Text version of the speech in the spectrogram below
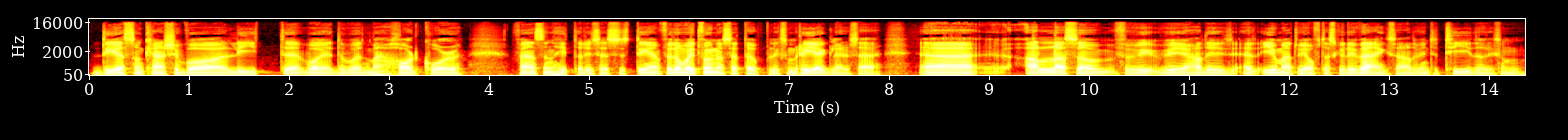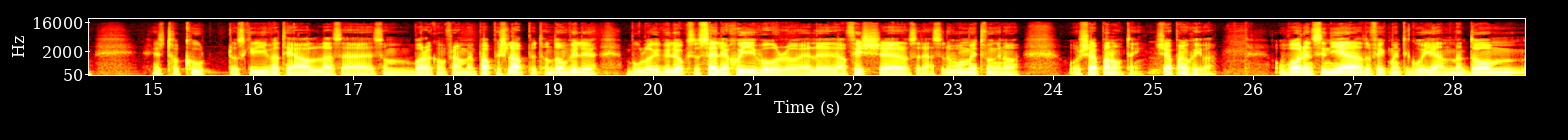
det som kanske var lite, var, det var de här hardcore fansen hittade så system, för de var ju tvungna att sätta upp liksom regler. Så eh, alla som, för vi, vi, hade, i och med att vi ofta skulle iväg så hade vi inte tid att liksom, ta kort och skriva till alla så här, som bara kom fram med en papperslapp. Utan de ville ju, bolaget ville också sälja skivor och, eller affischer och sådär. Så då var man ju tvungen att, och köpa någonting, mm. köpa en skiva. Och var den signerad då fick man inte gå igen. Men de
